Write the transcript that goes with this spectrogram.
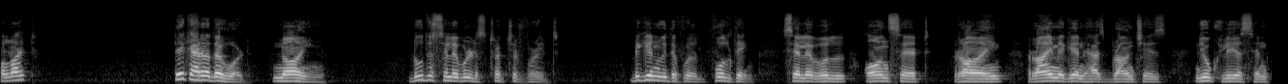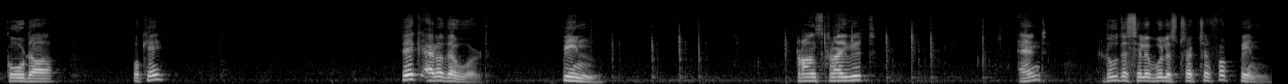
All right. Take another word nine, do the syllable structure for it, begin with the full, full thing syllable, onset, rhyme, rhyme again has branches, nucleus and coda. Okay? Take another word pin, transcribe it and do the syllable structure for pin.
